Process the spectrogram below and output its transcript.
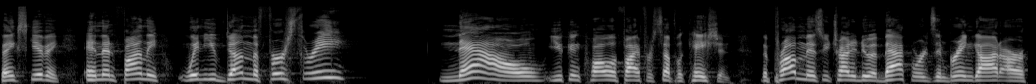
Thanksgiving. And then finally, when you've done the first three, now you can qualify for supplication. The problem is we try to do it backwards and bring God our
